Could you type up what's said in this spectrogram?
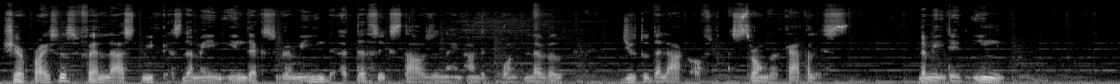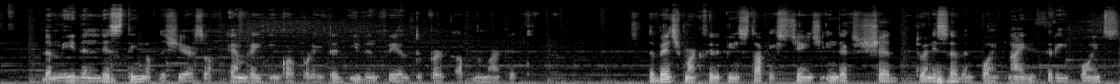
Share prices fell last week as the main index remained at the 6,900 point level due to the lack of a stronger catalyst. The maiden in the maiden listing of the shares of MREIT Incorporated even failed to perk up the market. The benchmark Philippine Stock Exchange Index shed 27.93 points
